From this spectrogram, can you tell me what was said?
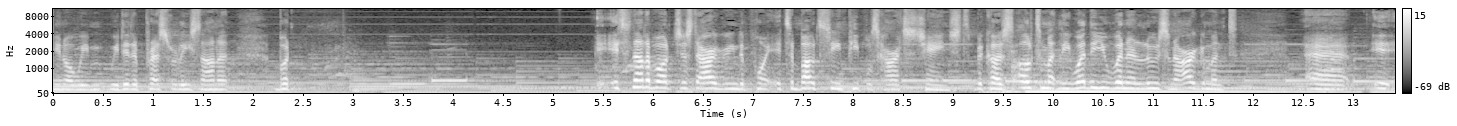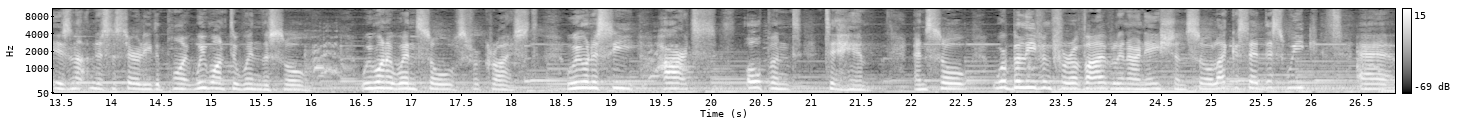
you know, we, we did a press release on it. But it's not about just arguing the point, it's about seeing people's hearts changed. Because ultimately, whether you win or lose an argument, uh, is not necessarily the point. We want to win the soul. We want to win souls for Christ. We want to see hearts opened to Him. And so we're believing for revival in our nation. So, like I said, this week, uh,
